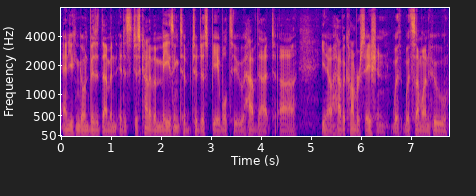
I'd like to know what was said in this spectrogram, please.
and you can go and visit them. And it is just kind of amazing to to just be able to have that, uh, you know, have a conversation with with someone who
